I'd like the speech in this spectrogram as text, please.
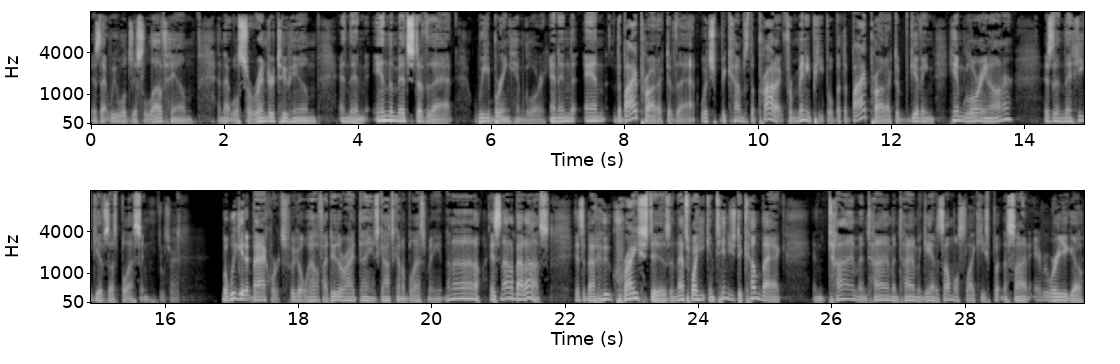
is that we will just love him and that we'll surrender to him. And then in the midst of that, we bring him glory. And in the, and the byproduct of that, which becomes the product for many people, but the byproduct of giving him glory and honor is then, then he gives us blessing. That's right. But we get it backwards. We go, well, if I do the right things, God's going to bless me. No, no, no, no. It's not about us. It's about who Christ is. And that's why he continues to come back and time and time and time again. It's almost like he's putting a sign everywhere you go.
